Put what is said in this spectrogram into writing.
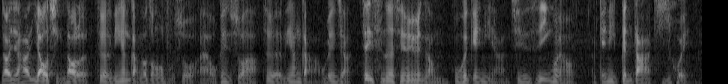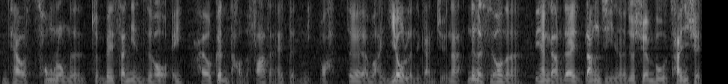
而且他邀请到了这个林洋港到总统府说，哎，我跟你说啊，这个林洋港啊，我跟你讲，这一次呢行政院长不会给你啊。其实是因为哈，给你更大的机会，你才有从容的准备三年之后，哎，还有更好的发展在等你。哇，这个有没有很诱人的感觉？那那个时候呢，林洋港在当即呢就宣布参选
